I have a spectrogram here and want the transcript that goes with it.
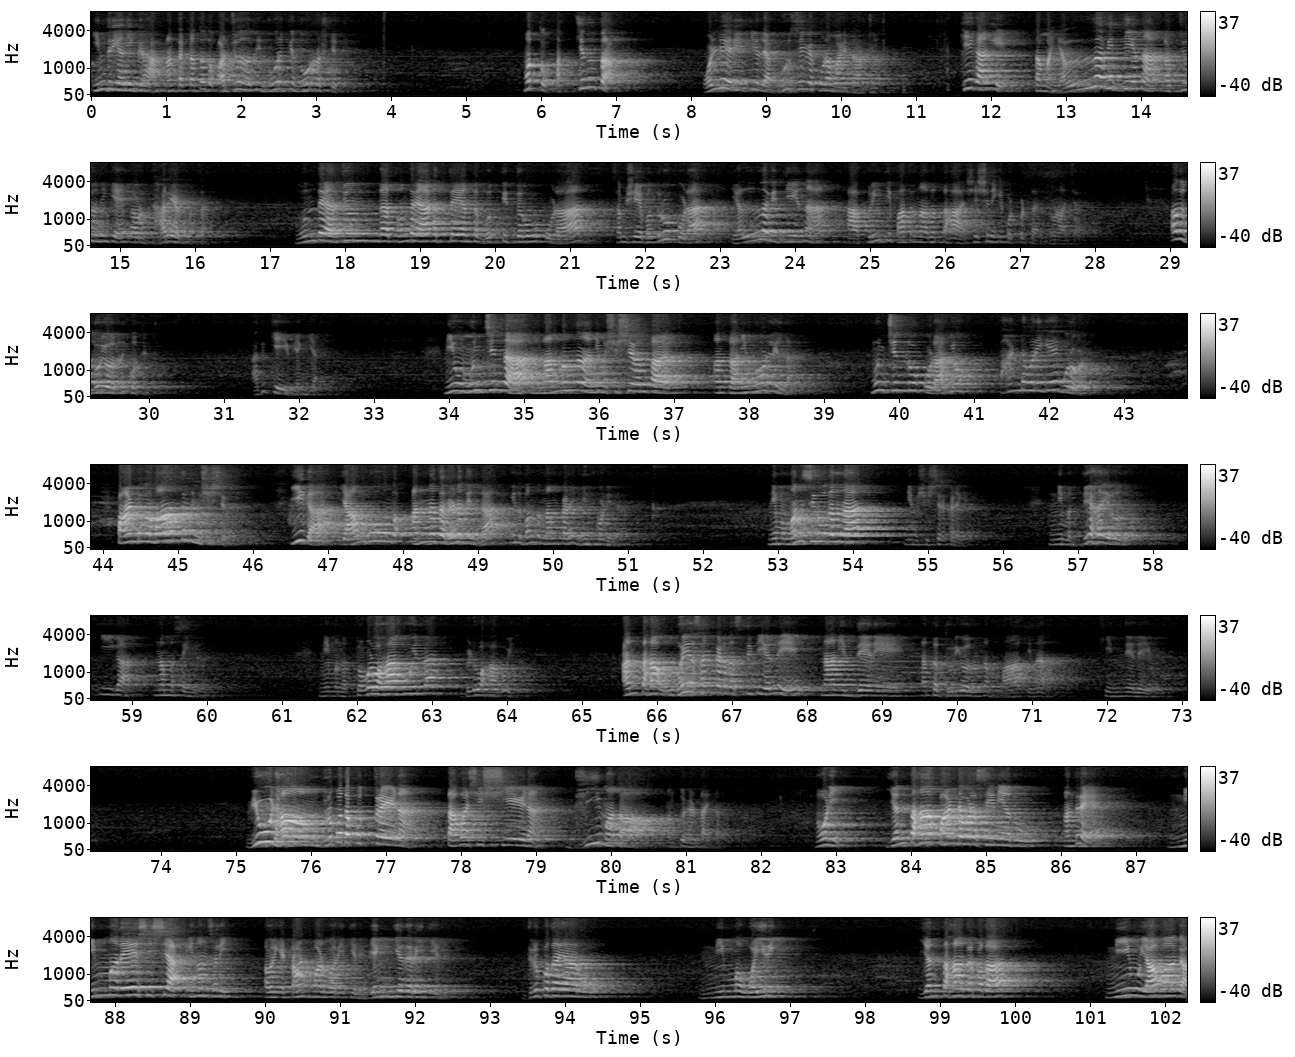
ಇಂದ್ರಿಯ ನಿಗ್ರಹ ಅಂತಕ್ಕಂಥದ್ದು ಅರ್ಜುನನಲ್ಲಿ ನೂರಕ್ಕೆ ನೂರರಷ್ಟಿತ್ತು. ಮತ್ತು ಅತ್ಯಂತ ಒಳ್ಳೆಯ ರೀತಿಯಲ್ಲಿ ಆ ಗುರುಸೇವೆ ಕೂಡ ಮಾಡಿದ್ದ ಅರ್ಜುನ. ಹೀಗಾಗಿ ತಮ್ಮ ಎಲ್ಲ ವಿದ್ಯೆಯನ್ನ ಅರ್ಜುನನಿಗೆ ಅವರು ಧಾರೆ ಹೇಳ್ಬಿಡ್ತಾರೆ ಮುಂದೆ ಅರ್ಜುನದ ತೊಂದರೆ ಆಗತ್ತೆ ಅಂತ ಗೊತ್ತಿದ್ದರೂ ಕೂಡ, ಸಂಶಯ ಬಂದರೂ ಕೂಡ ಎಲ್ಲ ವಿದ್ಯೆಯನ್ನ ಆ ಪ್ರೀತಿ ಪಾತ್ರನಾದಂತಹ ಶಿಷ್ಯನಿಗೆ ಕೊಟ್ಬಿಡ್ತಾರೆ ದ್ರೋಣಾಚಾರ್ಯ. ಅದು ದುರ್ಯೋಧನಿಗೆ ಗೊತ್ತಿತ್ತು. ಅದಕ್ಕೆ ಈ ವ್ಯಂಗ್ಯ. ನೀವು ಮುಂಚಿಂದ ನಮ್ಮನ್ನ ನಿಮ್ಮ ಶಿಷ್ಯರಂತ ಅಂತ ನೀವು ನೋಡಲಿಲ್ಲ. ಮುಂಚಿಂದೂ ಕೂಡ ನೀವು ಪಾಂಡವರಿಗೆ ಗುರುಗಳು. ಪಾಂಡವರು ಮಾತ್ರ ನಿಮ್ಮ ಶಿಷ್ಯರು. ಈಗ ಯಾವುದೋ ಒಂದು ಅನ್ನದ ಋಣದಿಂದ ಇಲ್ಲಿ ಬಂದು ನಮ್ಮ ಕಡೆ ನಿಂತ್ಕೊಂಡಿದ್ದಾರೆ. ನಿಮ್ಮ ಮನಸ್ಸಿರುವುದಲ್ಲ ನಿಮ್ಮ ಶಿಷ್ಯರ ಕಡೆಗೆ. ನಿಮ್ಮ ದೇಹ ಇರೋದು ಈಗ ನಮ್ಮ ಸೈನ್ಯದಲ್ಲಿ ನಿಮ್ಮನ್ನು ತಗೊಳ್ಳುವ ಹಾಗೂ ಇಲ್ಲ, ಬಿಡುವ ಹಾಗೂ ಇಲ್ಲ. ಅಂತಹ ಉಭಯ ಸಂಕಟದ ಸ್ಥಿತಿಯಲ್ಲಿ ನಾನಿದ್ದೇನೆ ಅಂತ ದುರ್ಯೋಧನ ಮಾತಿನ ಹಿನ್ನೆಲೆಯು. ವ್ಯೂಢಾಂ ದೃಪದ ಪುತ್ರೇಣ, ತವ ಶಿಷ್ಯೇಣ ಧೀಮತ ಅಂತೂ ಹೇಳ್ತಾ ಇದ್ದಾರೆ. ನೋಡಿ, ಎಂತಹ ಪಾಂಡವರ ಸೇನೆ ಅದು ಅಂದ್ರೆ ನಿಮ್ಮದೇ ಶಿಷ್ಯ ಇನ್ನೊಂದ್ಸಲಿ ಅವರಿಗೆ ಟಾಂಟ್ ಮಾಡುವ ರೀತಿಯಲ್ಲಿ, ವ್ಯಂಗ್ಯದ ರೀತಿಯಲ್ಲಿ. ದೃಪದ ಯಾರು? ನಿಮ್ಮ ವೈರಿ. ಎಂತಹ ದೃಪದ ನೀವು ಯಾವಾಗ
